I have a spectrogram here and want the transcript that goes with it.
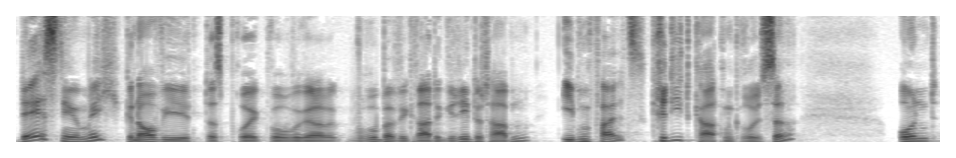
Der ist nämlich, genau wie das Projekt, wo wir, worüber wir gerade geredet haben, ebenfalls Kreditkartengröße. Und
